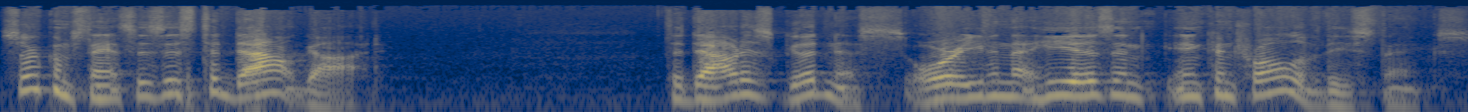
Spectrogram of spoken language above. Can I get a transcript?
circumstances is to doubt God, to doubt his goodness or even that he is in, in control of these things.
